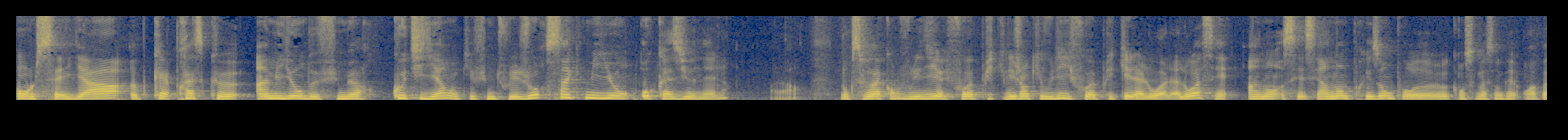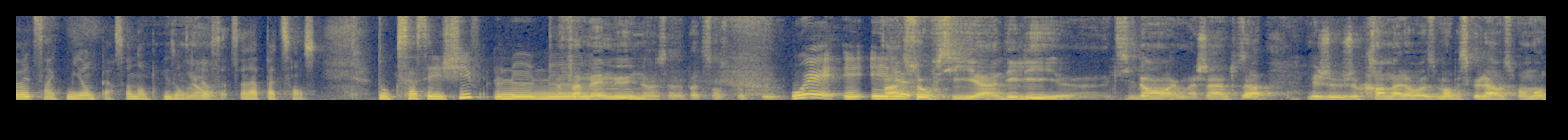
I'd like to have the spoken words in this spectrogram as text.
on le sait. Il y a qu- presque un million de fumeurs quotidiens, donc qui fument tous les jours, 5 millions occasionnels. Voilà. Donc c'est vrai quand vous voulez dire, il faut appliquer, les gens qui vous disent il faut appliquer la loi. La loi, c'est un an, c'est, un an de prison pour euh, consommation. de. On va pas mettre 5 millions de personnes en prison. Ça, ça n'a pas de sens. Donc ça, c'est les chiffres. Le, le- Enfin, même une, hein, ça n'a pas de sens non plus. Ouais, et, et Enfin, le- sauf s'il y a un délit, euh, un accident, un machin, tout ça. Mais je, je crains malheureusement, parce que là, en ce moment,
